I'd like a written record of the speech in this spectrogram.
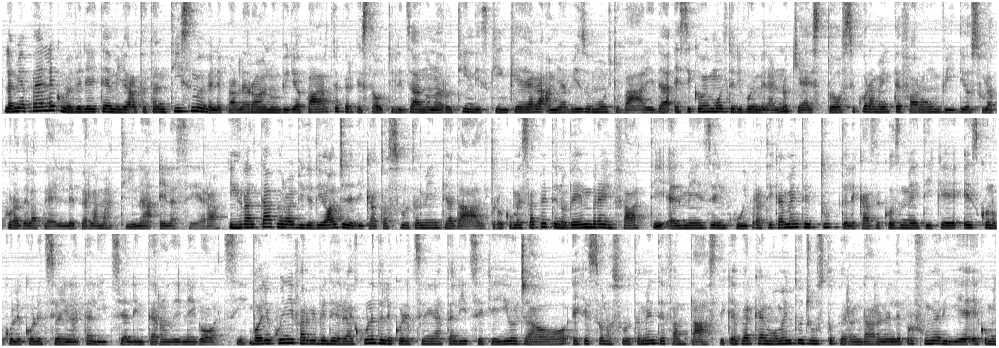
La mia pelle come vedete è migliorata tantissimo e ve ne parlerò in un video a parte perché sto utilizzando una routine di skincare a mio avviso molto valida e siccome molti di voi me l'hanno chiesto sicuramente farò un video sulla cura della pelle per la mattina e la sera. In realtà però il video di oggi è dedicato assolutamente ad altro. Come sapete novembre infatti è il mese in cui praticamente tutte le case cosmetiche escono con le collezioni natalizie all'interno dei negozi. Voglio quindi farvi vedere alcune delle collezioni natalizie che io già ho e che sono assolutamente fantastiche perché è il momento giusto per andare nelle profumerie e cominciare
